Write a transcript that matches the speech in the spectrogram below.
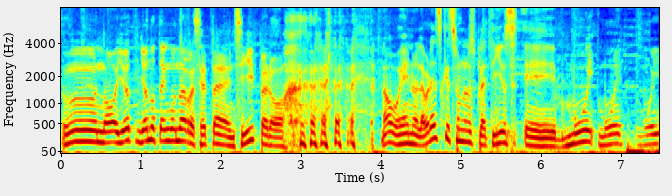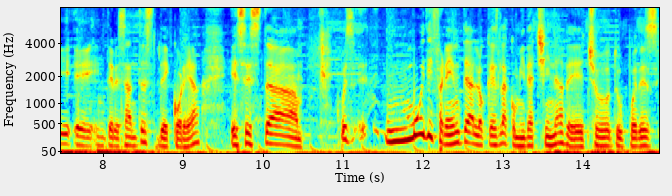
Uh, no, yo, yo no tengo una receta en sí, pero No, bueno, la verdad es que es uno de los platillos eh, muy, muy, muy eh, interesantes de Corea. Es esta, pues, eh, muy diferente a lo que es la comida china. De hecho, tú puedes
